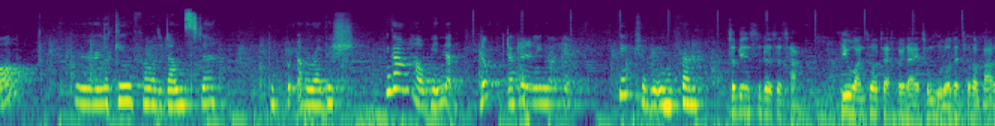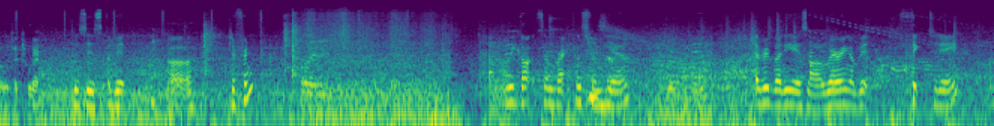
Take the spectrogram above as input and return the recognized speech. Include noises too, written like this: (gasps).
We're looking for the dumpster to put our rubbish. 应该很好平啊 Nope, definitely not here. I think should be in front. 这边是垃圾场，丢完之后再回来，从五楼再拖到八楼再出来。 This is a bit uh, different. We got some breakfast from here. Everybody is uh, wearing a bit thick today.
